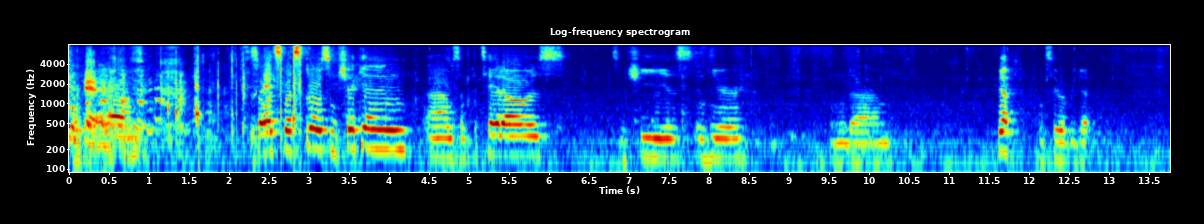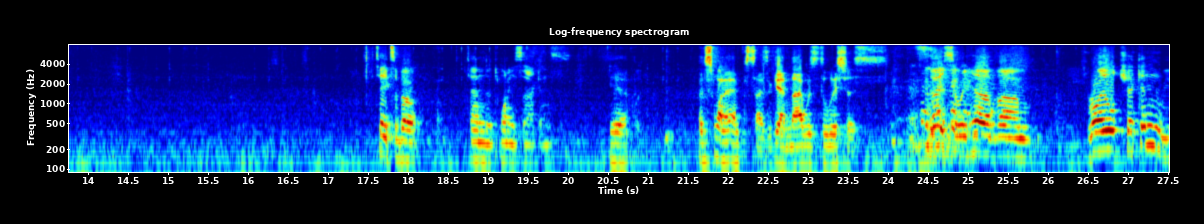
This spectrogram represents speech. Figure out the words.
Okay. Um, So let's, let's throw some chicken, um, some potatoes, some cheese in here. And, um, yeah, let's see what we get. Takes about 10 to 20 seconds. Yeah. I just want to emphasize again, that was delicious. Okay, so we have um, broiled chicken. We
